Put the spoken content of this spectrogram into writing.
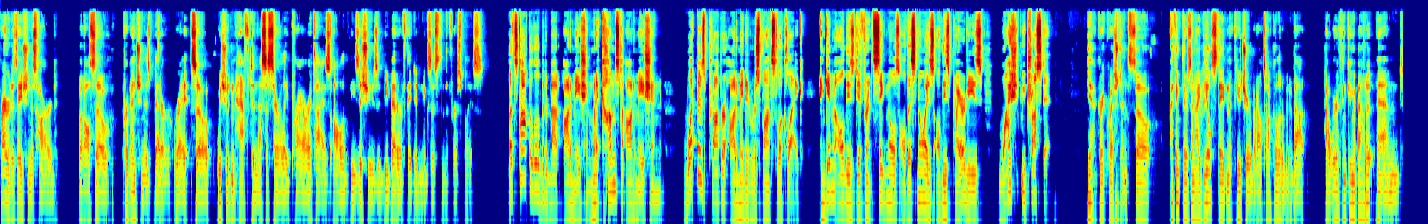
prioritization is hard but also prevention is better, right? So we shouldn't have to necessarily prioritize all of these issues. It'd be better if they didn't exist in the first place. Let's talk a little bit about automation. When it comes to automation, what does proper automated response look like? And given all these different signals, all this noise, all these priorities, why should we trust it? Yeah, great question. So I think there's an ideal state in the future, but I'll talk a little bit about how we're thinking about it and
